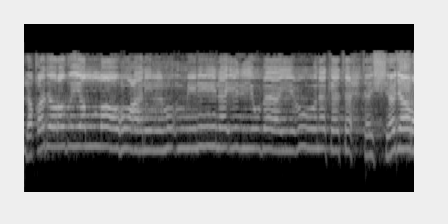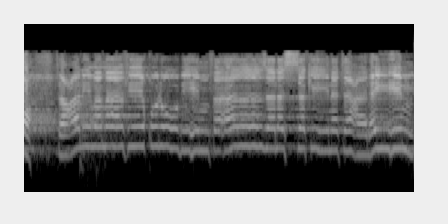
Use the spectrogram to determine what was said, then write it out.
لقد رضي الله عن المؤمنين إذ يبايعونك تحت الشجرة فعلم ما في قلوبهم فأ فأنزل السكينة عليهم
